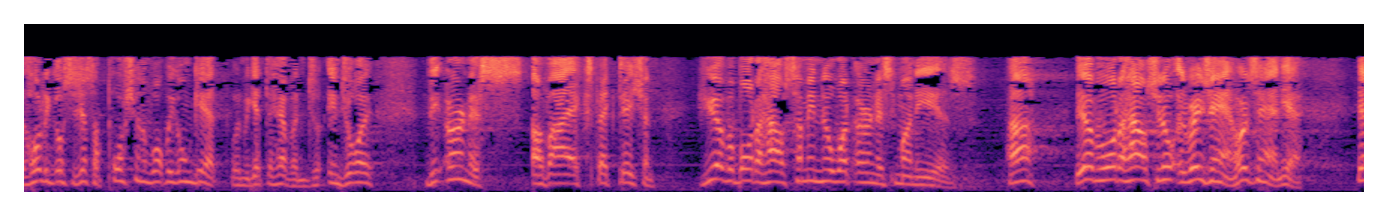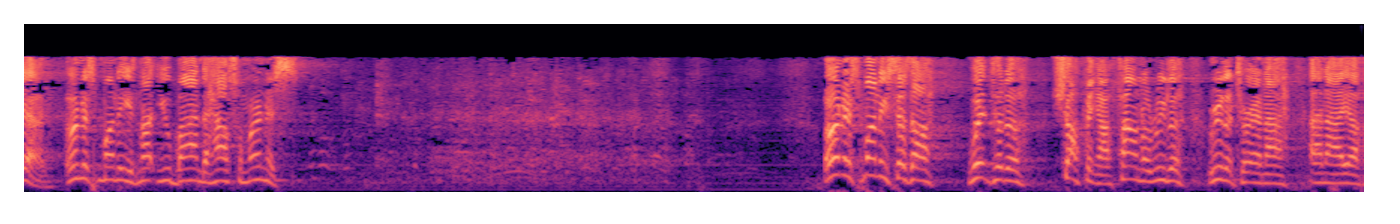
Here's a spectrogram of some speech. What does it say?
the Holy Ghost is just a portion of what we're going to get when we get to heaven. Enjoy the earnest of our expectation. If you ever bought a house, how many know what earnest money is? Huh? You ever bought a house? You know, raise your hand. Raise your hand. Yeah. Yeah. Earnest money is not you buying the house from earnest. Earnest money says I went to the shopping. I found a realtor and I and I uh,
